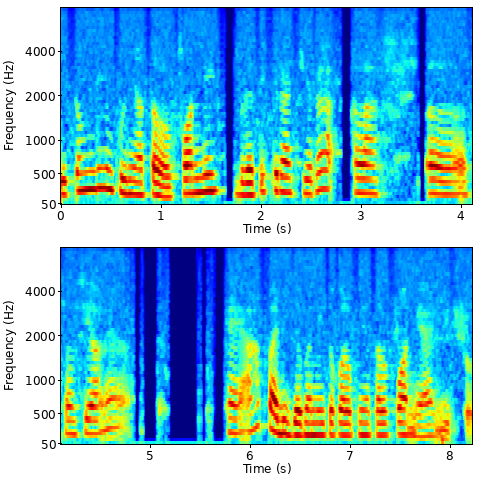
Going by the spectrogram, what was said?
Itung nih punya telepon nih, berarti kira-kira kelas eh, sosialnya kayak apa di zaman itu kalau punya telepon ya gitu.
